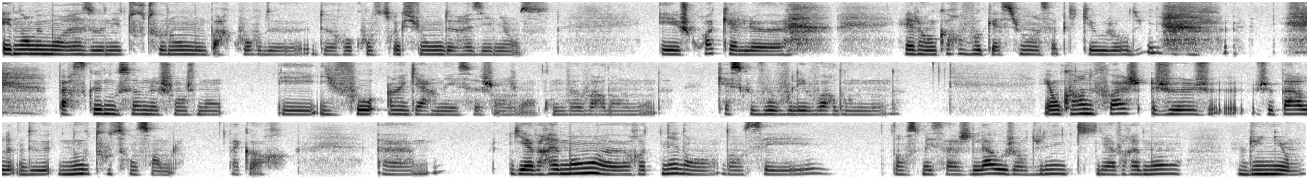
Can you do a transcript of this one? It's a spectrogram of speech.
énormément résonné tout au long de mon parcours de, reconstruction, de résilience. Et je crois qu'elle euh, elle a encore vocation à s'appliquer aujourd'hui. Parce que nous sommes le changement. Et il faut incarner ce changement qu'on veut voir dans le monde. Qu'est-ce que vous voulez voir dans le monde? Et encore une fois, je, parle de nous tous ensemble. D'accord? Euh, Il y a vraiment euh, retenu dans, dans, ces, dans ce message-là aujourd'hui qu'il y a vraiment l'union,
